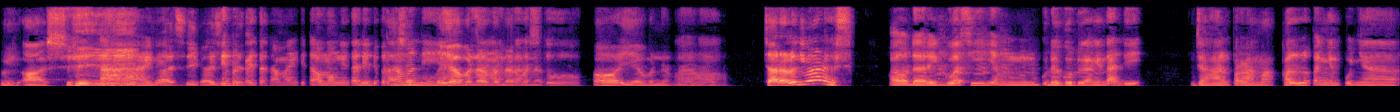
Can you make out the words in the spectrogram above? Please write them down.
Wih asik. Nah, ini- asik ini asik, asik. berkaitan sama yang kita omongin tadi di pertama Asik. nih. Iya, benar, benar, benar. tuh. oh iya benar benar Nah, cara lu gimana guys kalau dari gua sih yang udah gue bilangin tadi jangan pernah kalau lu pengen punya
